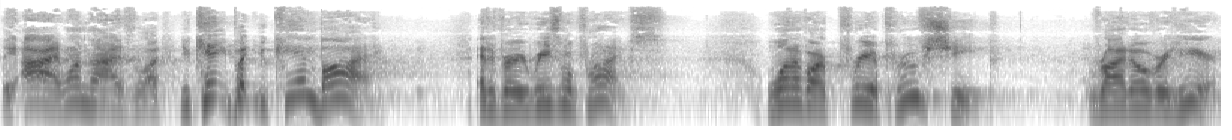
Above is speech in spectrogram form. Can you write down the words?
the eye. One eye is like, you can't, but you can buy at a very reasonable price. One of our pre-approved sheep right over here.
